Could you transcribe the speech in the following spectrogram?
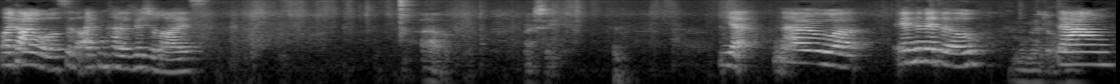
like I was, so that I can kind of visualize. Oh, I see. Yeah. No, uh, in the middle, In the middle. down,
